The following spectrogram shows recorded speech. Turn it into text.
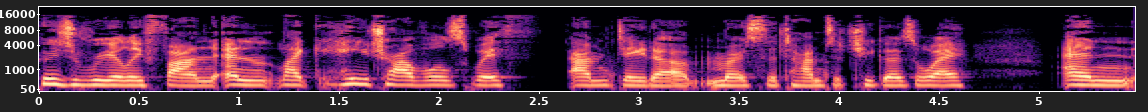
who's really fun. And like he travels with um, Dita most of the times that she goes away. And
